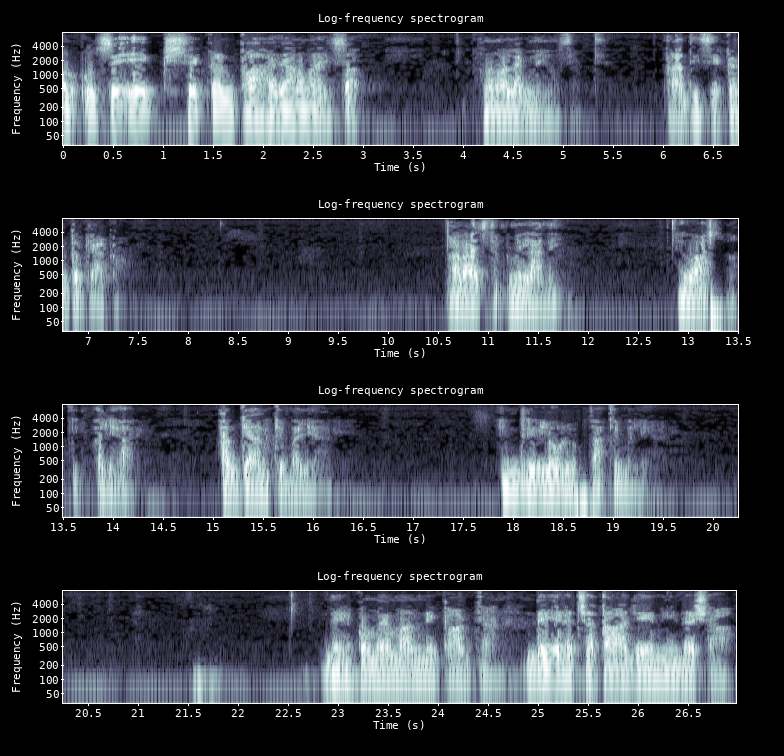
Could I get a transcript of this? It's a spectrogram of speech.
और उससे एक सेकंड का हजारवा हिस्सा हम अलग नहीं हो सकते। आधी सेकंड तो क्या कहो? और आज तक मिला नहीं। वासना की बलिहारी, अज्ञान की बलिहारी, इंद्रिय लोलुपता की बलिहारी। देह को मैं मानने का ज्ञान। देह छता जेनी दशा,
